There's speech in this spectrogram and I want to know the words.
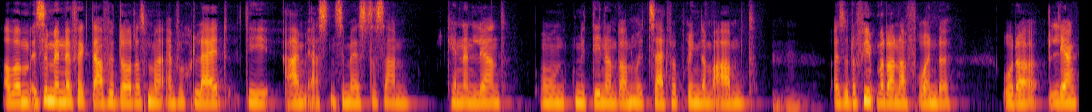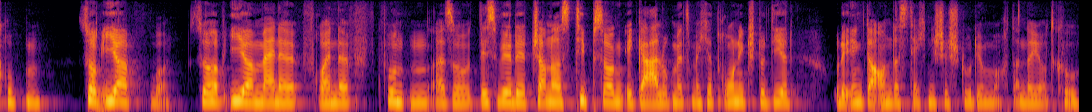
aber es ist im Endeffekt dafür da, dass man einfach Leute, die auch im ersten Semester sind, kennenlernt und mit denen dann halt Zeit verbringt am Abend. Mhm. Also da findet man dann auch Freunde oder Lerngruppen. So habe ich, so hab ich meine Freunde gefunden. Also das würde ich jetzt schon als Tipp sagen, egal ob man jetzt Mechatronik studiert oder irgendein anderes technisches Studium macht an der JQ.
